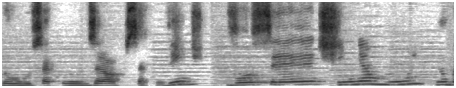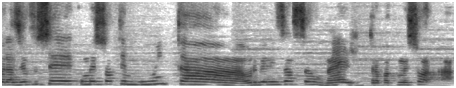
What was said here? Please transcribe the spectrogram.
do século XIX para o século XX, você tinha muito. No Brasil, você começou a ter muita organização, né? Começou a,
